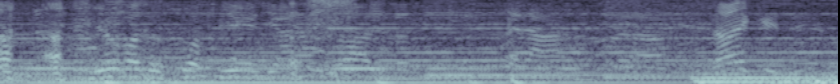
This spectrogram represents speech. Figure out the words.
Io vado su a piedi, Dai che ci...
